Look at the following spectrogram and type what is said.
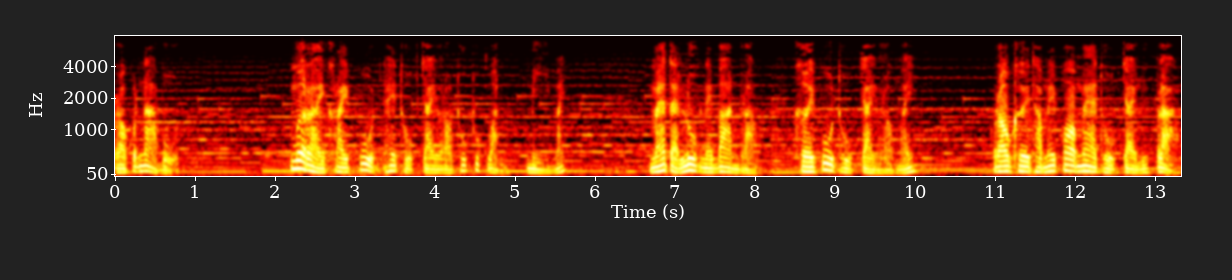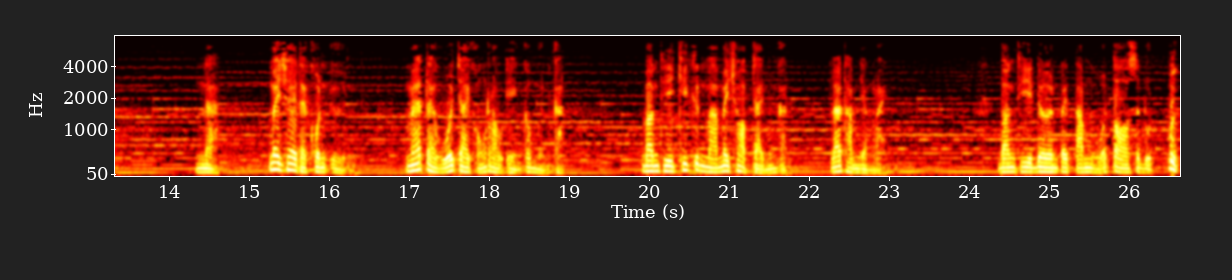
เราก็หน้าบูด เมื่อไหร่ใครพูดให้ถูกใจเราทุกๆวันมีไหม แม้แต่ลูกในบ้านเราเคยพูดถูกใจเราไหม เราเคยทำให้พ่อแม่ถูกใจหรือเปล่า นะ ไม่ใช่แต่คนอื่น แม้แต่หัวใจของเราเองก็เหมือนกัน บางทีคิดขึ้นมาไม่ชอบใจเหมือนกัน แล้วทำอย่างไร บางทีเดินไปตำหัวต่อสะดุดปึก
